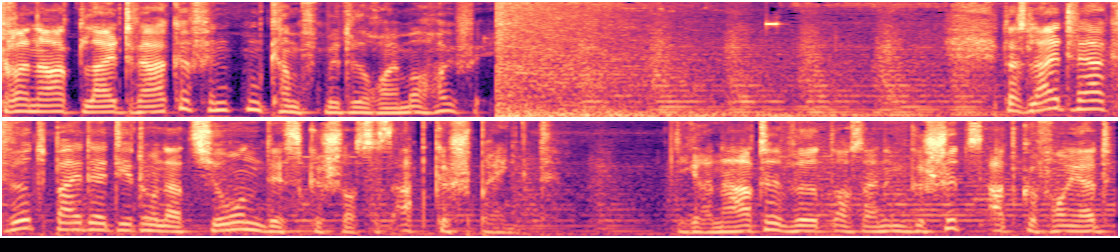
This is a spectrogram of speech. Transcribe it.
Granatleitwerke finden Kampfmittelräumer häufig. Das Leitwerk wird bei der Detonation des Geschosses abgesprengt. Die Granate wird aus einem Geschütz abgefeuert.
